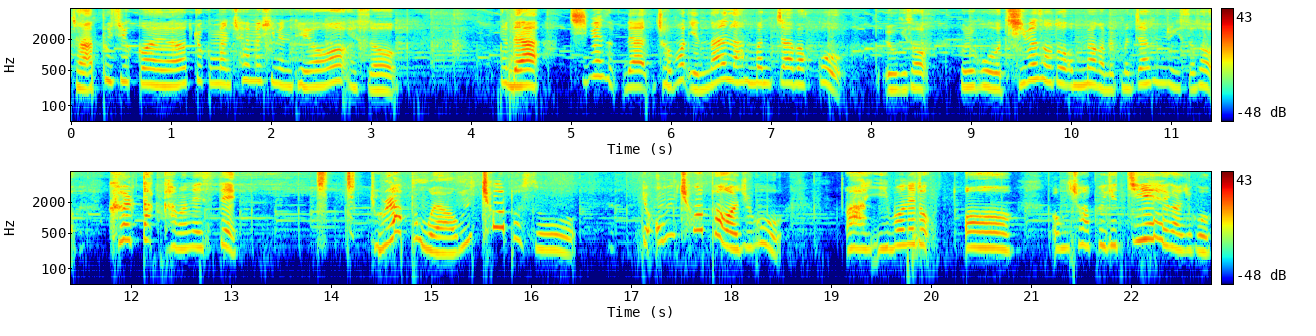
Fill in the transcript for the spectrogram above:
자 아프실 거예요. 조금만 참으시면 돼요. 했어 내가 집에서 내가 저번 옛날에는 한 번 짜봤고 여기서 그리고 집에서도 엄마가 몇 번 짜준 적 있어서 그걸 딱 감안했을 때 진짜 졸라 아픈 거야. 엄청 아팠어. 엄청 아파가지고 아 이번에도 어 엄청 아프겠지 해가지고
